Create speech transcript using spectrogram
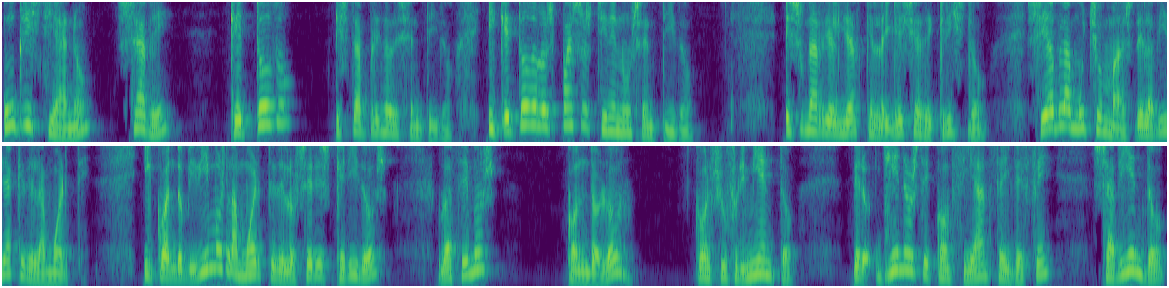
Un cristiano sabe que todo está pleno de sentido y que todos los pasos tienen un sentido. Es una realidad que en la Iglesia de Cristo se habla mucho más de la vida que de la muerte. Y cuando vivimos la muerte de los seres queridos, lo hacemos con dolor, con sufrimiento, pero llenos de confianza y de fe, sabiendo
